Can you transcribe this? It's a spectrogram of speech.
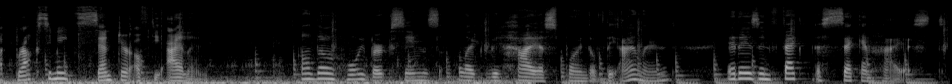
approximate center of the island. Although Hooiberg seems like the highest point of the island, it is in fact the second highest.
